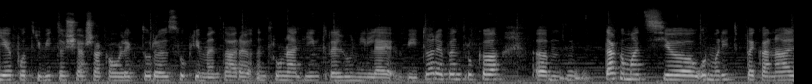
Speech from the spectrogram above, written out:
e potrivită și așa ca o lectură suplimentară într-una dintre lunile viitoare, pentru că um, dacă m-ați uh, urmărit pe canal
